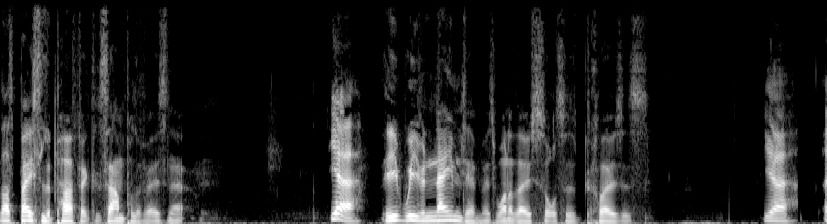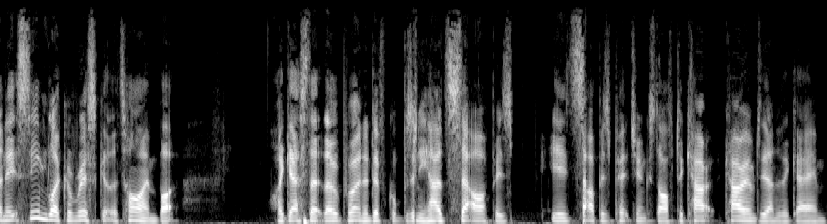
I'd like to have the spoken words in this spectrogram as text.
that's basically the perfect example of it, isn't it? Yeah, He, we even named him as one of those sorts of closers. yeah. And it seemed like a risk at the time, but I guess that they were put in a difficult position. He had set up his he had set up his pitching staff to carry, carry him to the end of the game,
